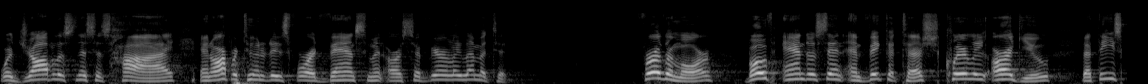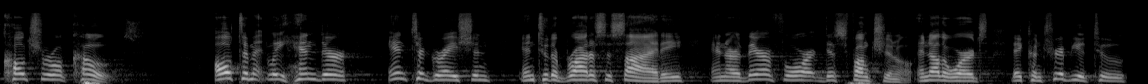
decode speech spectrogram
where joblessness is high and opportunities for advancement are severely limited. Furthermore, both Anderson and Venkatesh clearly argue that these cultural codes ultimately hinder integration into the broader society and are therefore dysfunctional. In other words, they contribute to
